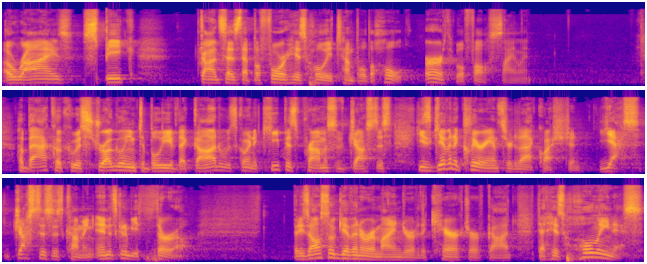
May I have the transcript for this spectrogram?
arise, speak, God says that before his holy temple, the whole earth will fall silent. Habakkuk, who is struggling to believe that God was going to keep his promise of justice, he's given a clear answer to that question. Yes, justice is coming, and it's going to be thorough. But he's also given a reminder of the character of God, that his holiness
